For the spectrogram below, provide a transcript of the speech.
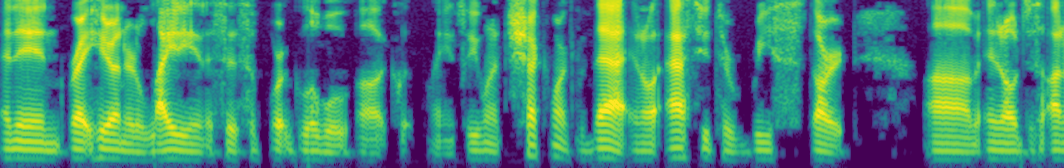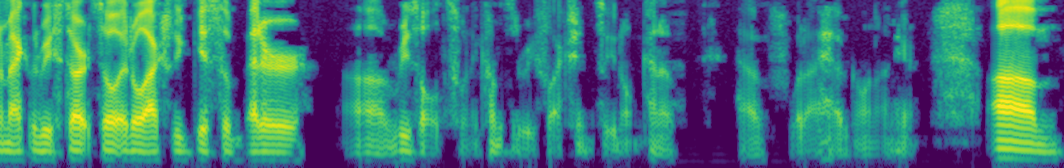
And then right here under lighting, it says support global uh, clip plane. So you want to check mark that, and it'll ask you to restart, um, and it'll just automatically restart. So it'll actually give some better uh, results when it comes to reflection. So you don't kind of have what I have going on here. Um,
